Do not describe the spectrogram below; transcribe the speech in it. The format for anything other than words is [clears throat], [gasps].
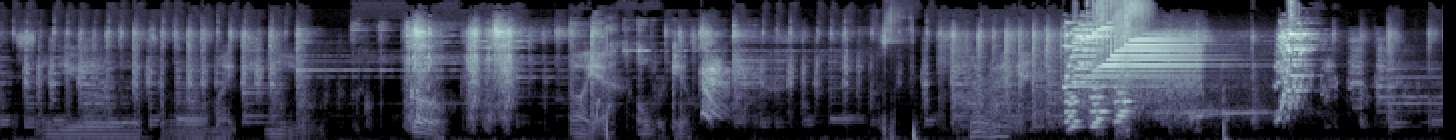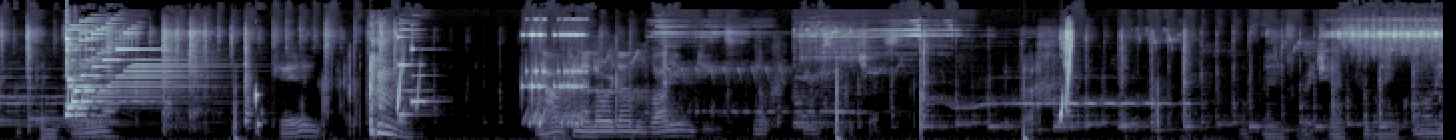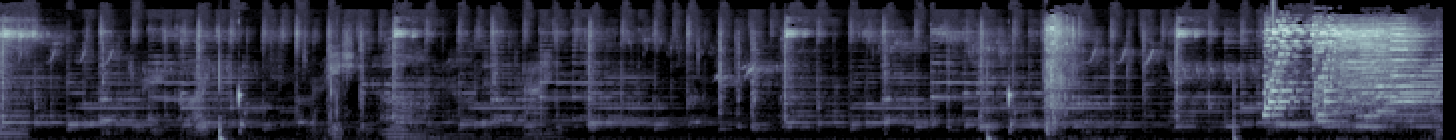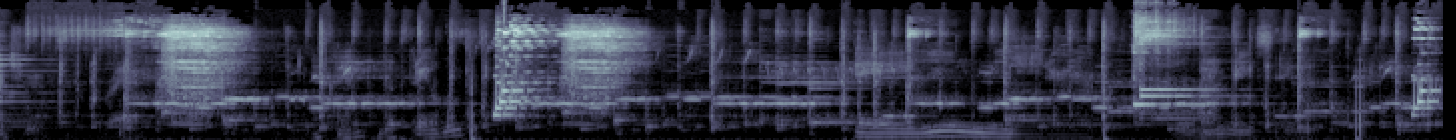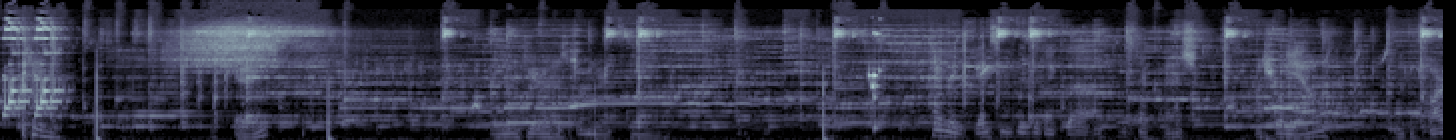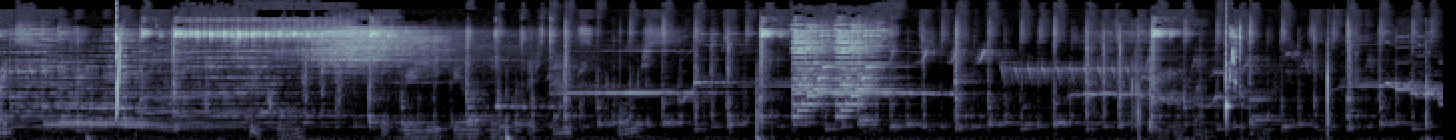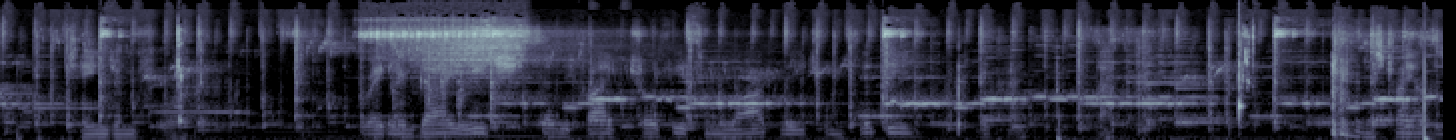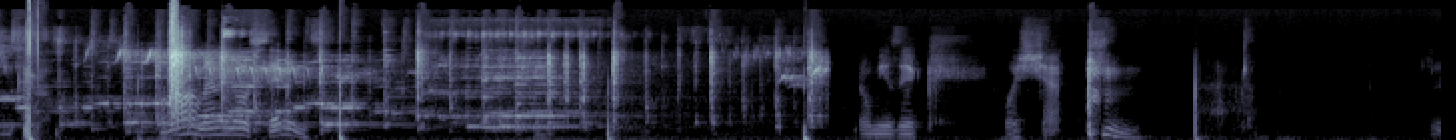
Send you to my team. Go. Oh yeah, overkill. Alright. Continue. Okay. [clears throat] I lower down the volume? Jeez. Nope. The chest. Ugh. Open for a chance to. A Okay. Our team. Kind of like uh, what's that Clash? Clash Royale with the cards. It's pretty cool. So crazy build and for their stats, of course. Change them for regular guy. Reach 75 trophies from Rock. Reach 150. Okay. [coughs] Let's try out the new hero. Hold on, man. There those settings. No music. Voice chat. [coughs]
